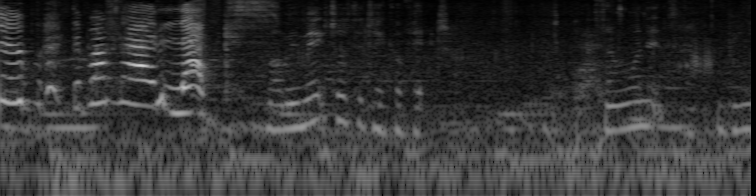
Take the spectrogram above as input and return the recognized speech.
Oop, the, the butterfly legs. Mommy, make sure to take a picture. Because I want it to be.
